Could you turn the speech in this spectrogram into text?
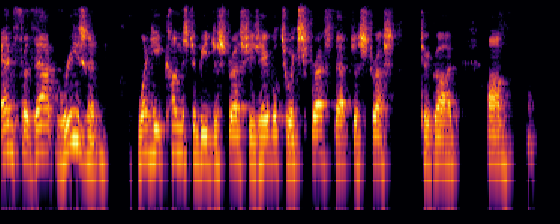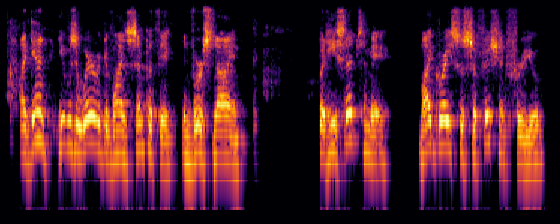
And for that reason, when he comes to be distressed, he's able to express that distress to God. Um, again, he was aware of divine sympathy in verse 9. But he said to me, my grace is sufficient for you,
